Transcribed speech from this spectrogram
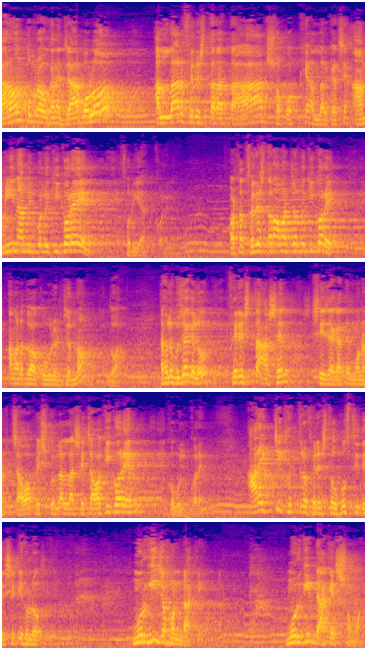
কারণ তোমরা ওখানে যা বলো, আল্লাহর ফেরেশতারা তার সপক্ষে আল্লাহর কাছে আমিন আমিন বলে কি করেন ফরিয়াদ করেন অর্থাৎ ফেরেশতারা আমার জন্য কি করে? আমার দোয়া কবুলের জন্য দোয়া তাহলে বোঝা গেল, ফেরেশতা আসেন সেই জায়গাতে মনের চাওয়া পেশ করলে আল্লাহ সে চাওয়া কি করেন? কবুল করেন। আরেকটি ক্ষেত্র ফেরেশতা উপস্থিতির সেটি হলো মুরগি যখন ডাকে মুরগির ডাকের সময়।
